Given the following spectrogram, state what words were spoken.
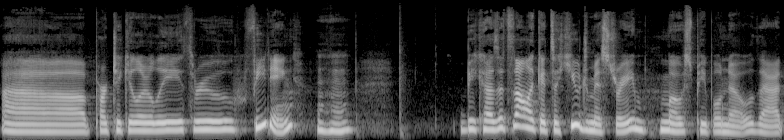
uh, particularly through feeding. Because it's not like it's a huge mystery. Most people know that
